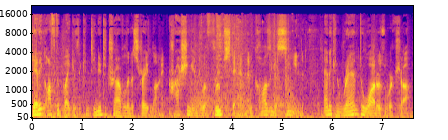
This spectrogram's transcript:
Getting off the bike as it continued to travel in a straight line, crashing into a fruit stand and causing a scene, Anakin ran to Watto's workshop.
